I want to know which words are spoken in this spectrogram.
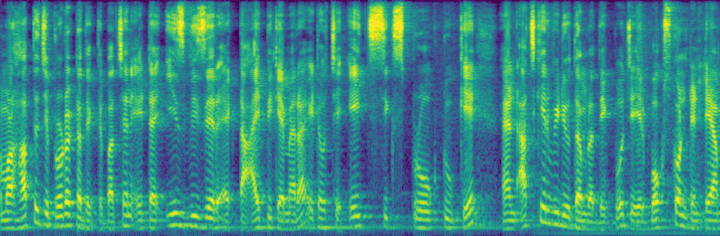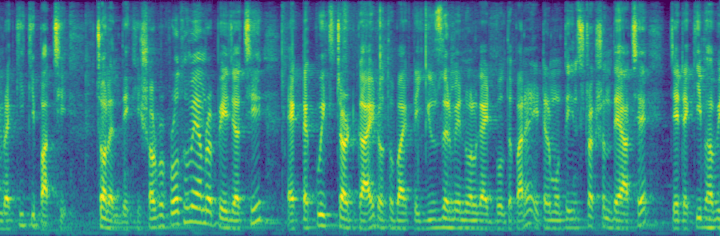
আমার হাতে যে প্রোডাক্টটা দেখতে পাচ্ছেন, এটা ইজভিজের একটা আইপি ক্যামেরা, এটা হচ্ছে H six pro two K and আজকের ভিডিওতে আমরা দেখব যে এর বক্স কন্টেন্টে আমরা কি কি পাচ্ছি। চলেন দেখি। সর্বপ্রথমে আমরা পেয়ে যাচ্ছি একটা কুইক স্টার্ট গাইড অথবা একটা ইউজার ম্যানুয়াল গাইড বলতে পারেন। এটার মধ্যে ইনস্ট্রাকশন দেওয়া আছে যে এটা কীভাবে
